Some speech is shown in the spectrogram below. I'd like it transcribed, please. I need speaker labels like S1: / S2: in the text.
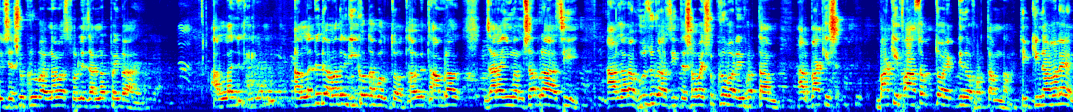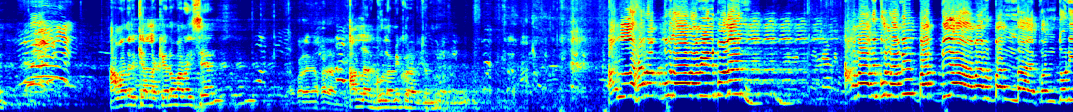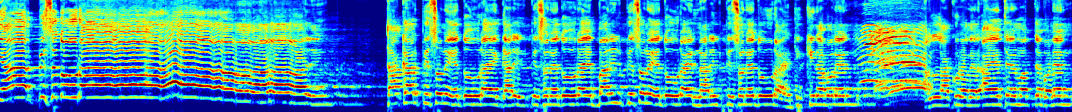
S1: কইছে শুক্রবার নামাজ পড়লে জান্নাত পাইবা আল্লাহ যদি আল্লাহ যদি আমাদের কি কথা বলতো, তাহলে তো আমরা যারা ইমাম সাহেবরা আছি আর যারা হুজুর আছি, তো সবাই শুক্রবারই পড়তাম। আর বাকি বাকি পাঁচক তো একদিনও পড়তাম না। ঠিক কিনা বলেন? আমাদেরকে আল্লাহ কেন বানাইছেন? আল্লাহর গোলামি করার জন্য। আল্লাহ রাব্বুল আলামিন বলেন, আমার গোলামি বাদ দিয়া আমার বান্দা এখন দুনিয়ার পিছে দৌড়ায়। টাকার পিছনে দৌড়ায়, গাড়ির পিছনে দৌড়ায়, বাড়ির পিছনে দৌড়ায়, নারীর পিছনে দৌড়ায়। ঠিক কিনা বলেন? আল্লাহ কোরআনের আয়াতের মধ্যে বলেন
